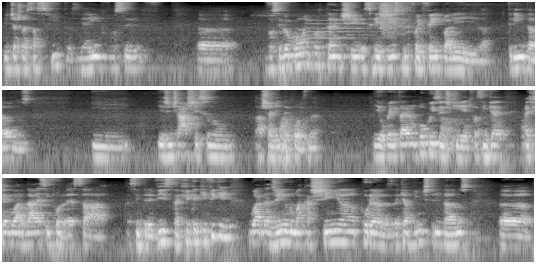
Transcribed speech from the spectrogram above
a gente achou essas fitas, e aí você, uh, você vê o quão é importante esse registro que foi feito ali há 30 anos, e, e a gente acha isso no, acha ali depois, né? E o Relicário era um pouco isso, a gente, queria, gente, assim, quer, a gente quer guardar essa, essa essa entrevista, que, fica, que fique guardadinho numa caixinha por anos. Daqui a 20, 30 anos, uh,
